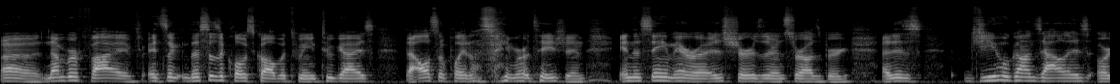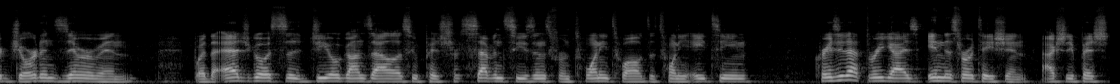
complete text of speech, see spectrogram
Uh, number five. It's a this is a close call between two guys that also played on the same rotation in the same era as Scherzer and Strasburg. That is Gio Gonzalez or Jordan Zimmermann. But the edge goes to Gio Gonzalez, who pitched seven seasons from 2012 to 2018. Crazy that three guys in this rotation actually pitched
